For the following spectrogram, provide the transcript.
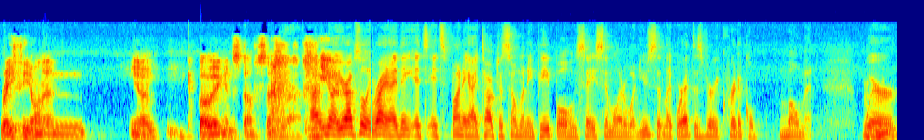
Raytheon and you know, Boeing and stuff. So yeah, uh, no, you're absolutely right. I think it's it's funny. I talk to so many people who say similar to what you said. Like we're at this very critical moment where mm-hmm.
